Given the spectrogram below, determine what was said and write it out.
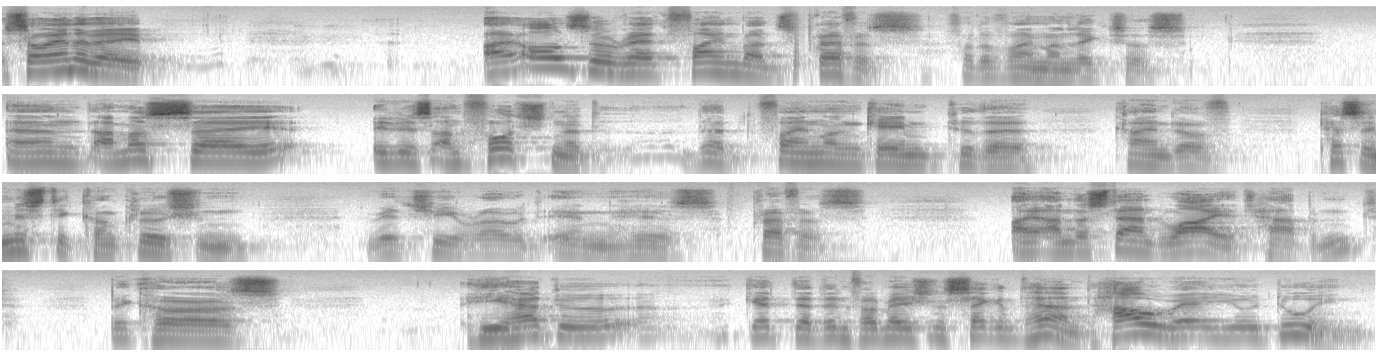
so, anyway, I also read Feynman's preface for the Feynman lectures. And I must say, it is unfortunate that Feynman came to the kind of pessimistic conclusion which he wrote in his preface. I understand why it happened, because he had to get that information secondhand. How were you doing?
